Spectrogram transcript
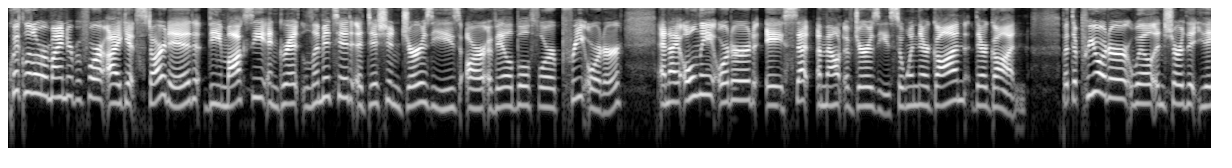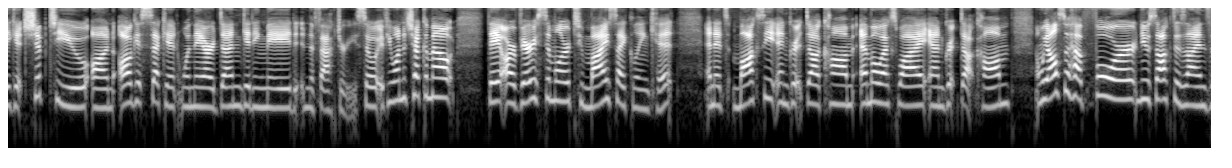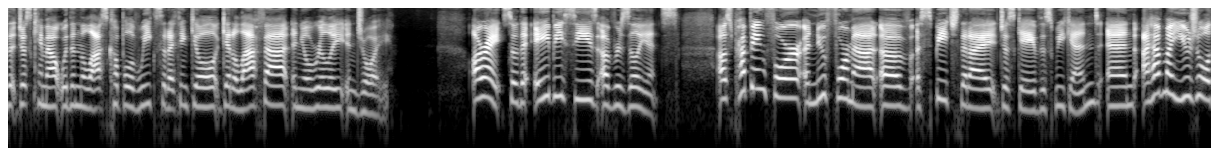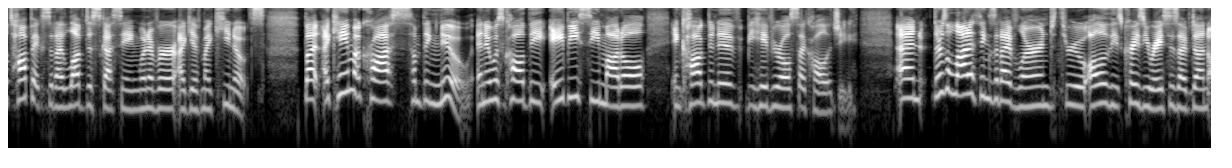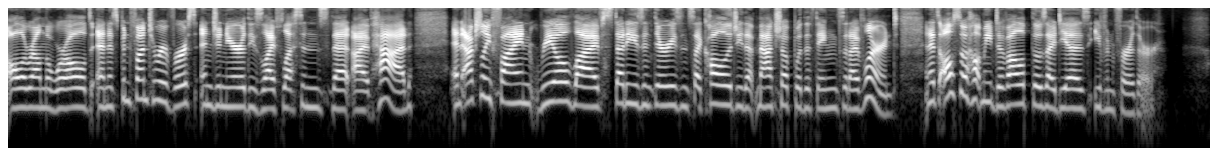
Quick little reminder before I get started the Moxie and Grit limited edition jerseys are available for pre order, and I only ordered a set amount of jerseys. So when they're gone, they're gone. But the pre order will ensure that they get shipped to you on August 2nd when they are done getting made in the factory. So if you want to check them out, they are very similar to my cycling kit, and it's moxieandgrit.com, M O X Y and grit.com. And we also have four new sock designs that just came out within the last couple of weeks that I think you'll get a laugh at and you'll really enjoy. All right, so the ABCs of resilience. I was prepping for a new format of a speech that I just gave this weekend, and I have my usual topics that I love discussing whenever I give my keynotes. But I came across something new, and it was called the ABC model in cognitive behavioral psychology. And there's a lot of things that I've learned through all of these crazy races I've done all around the world. And it's been fun to reverse engineer these life lessons that I've had and actually find real life studies and theories in psychology that match up with the things that I've learned. And it's also helped me develop those ideas even further.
